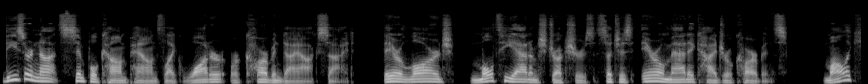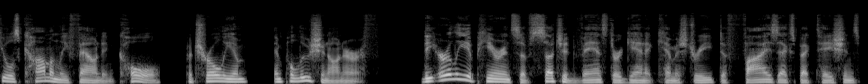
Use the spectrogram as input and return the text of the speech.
These are not simple compounds like water or carbon dioxide. They are large, multi-atom structures such as aromatic hydrocarbons, molecules commonly found in coal, petroleum, and pollution on Earth. The early appearance of such advanced organic chemistry defies expectations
